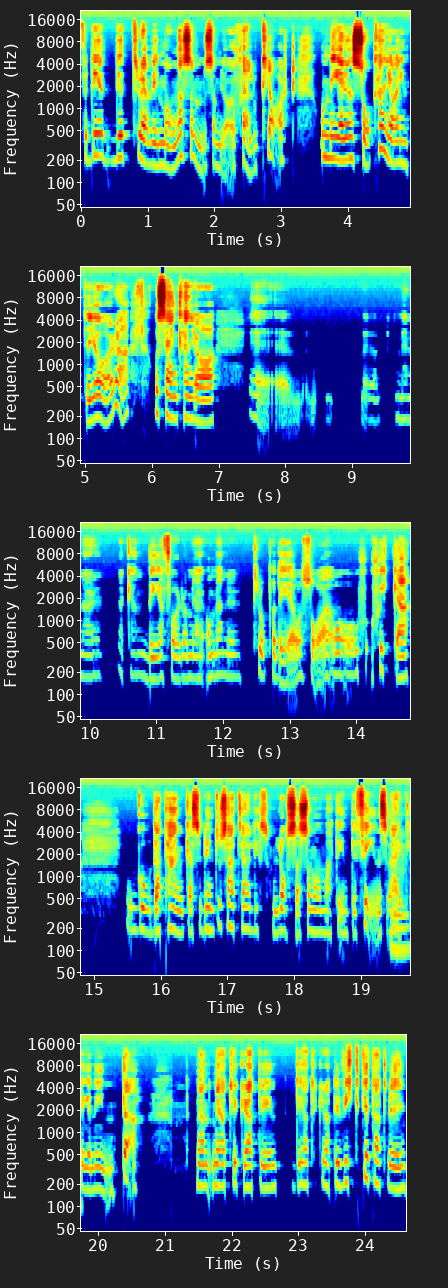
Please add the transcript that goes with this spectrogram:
för det, det tror jag vi är många som, som gör självklart. Och mer än så kan jag inte göra. Och sen kan jag eh, menar, jag kan be för dem om jag, om jag nu tror på det och så. Och, och skicka goda tankar. Så det är inte så att jag liksom låtsas som om att det inte finns. Verkligen inte. Men, men jag, tycker att det är, det, jag tycker att det är viktigt att vi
